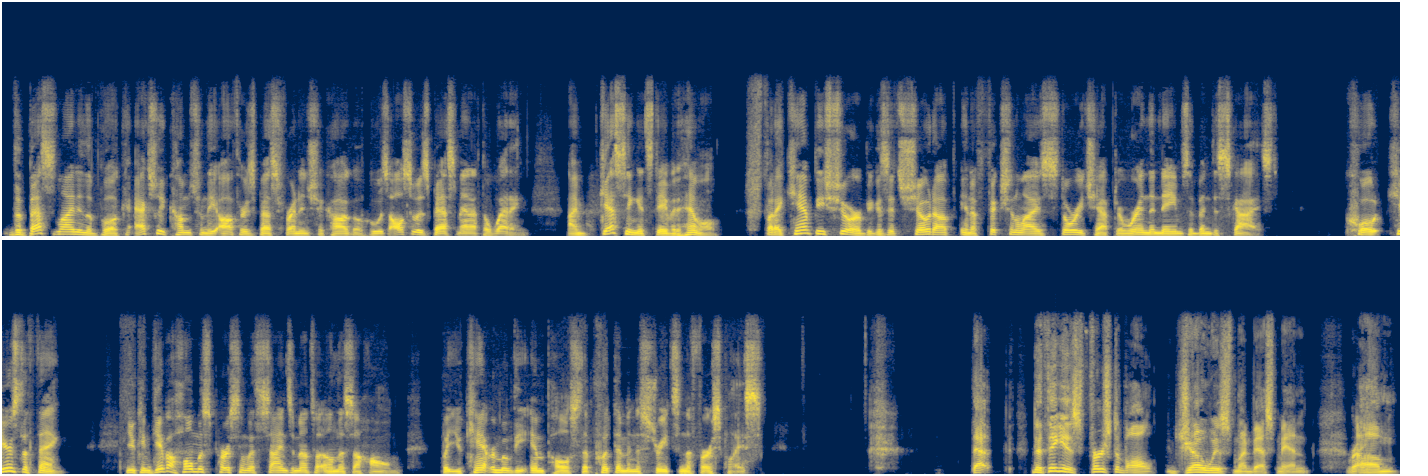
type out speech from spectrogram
The best line in the book actually comes from the author's best friend in Chicago, who was also his best man at the wedding. I'm guessing it's David Himmel, but I can't be sure because it showed up in a fictionalized story chapter wherein the names have been disguised. Quote, here's the thing. You can give a homeless person with signs of mental illness a home, but you can't remove the impulse that put them in the streets in the first place. That the thing is, first of all, Joe is my best man. Right. Um,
